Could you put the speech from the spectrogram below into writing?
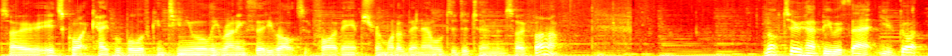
So it's quite capable of continually running 30 volts at 5 amps from what I've been able to determine so far. Not too happy with that. You've got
